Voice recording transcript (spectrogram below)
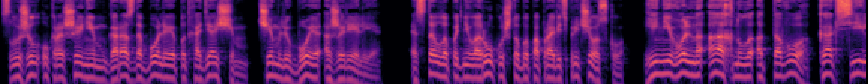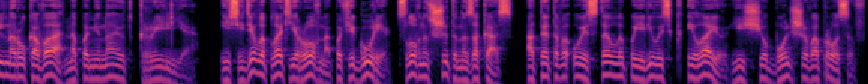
служил украшением гораздо более подходящим, чем любое ожерелье. Эстелла подняла руку, чтобы поправить прическу, и невольно ахнула от того, как сильно рукава напоминают крылья. И сидело платье ровно, по фигуре, словно сшито на заказ. От этого у Эстеллы появилось к Илаю еще больше вопросов.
